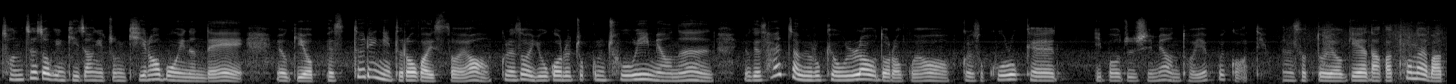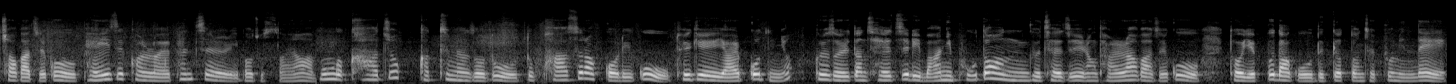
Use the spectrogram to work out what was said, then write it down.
전체적인 기장이 좀 길어 보이는데 여기 옆에 스트링이 들어가 있어요. 그래서 이거를 조금 조이면은 이게 살짝 이렇게 올라오더라고요. 그래서 그렇게 입어주시면 더 예쁠 것 같아요. 그래서 또 여기에다가 톤을 맞춰가지고 베이지 컬러의 팬츠를 입어줬어요. 뭔가 가죽 같으면서도 또 바스락거리고 되게 얇거든요? 그래서 일단 재질이 많이 보던 그 재질이랑 달라가지고 더 예쁘다고 느꼈던 제품인데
